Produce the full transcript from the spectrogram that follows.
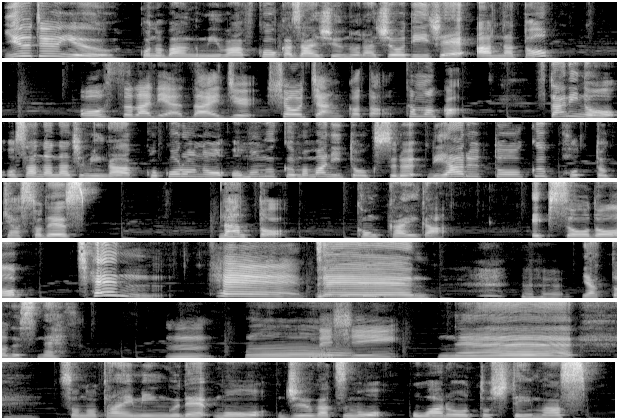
You Do You この番組は福岡在住のラジオ DJ アンナとオーストラリア在住、しょうちゃんことともこ。二人の幼馴染が心の赴くままにトークするリアルトークポッドキャストです。なんと、今回がエピソード 10! て 10! ーん。やっとですね。うん、うーん嬉しい。ねえ。そのタイミングでもう10月も終わろうとしています。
